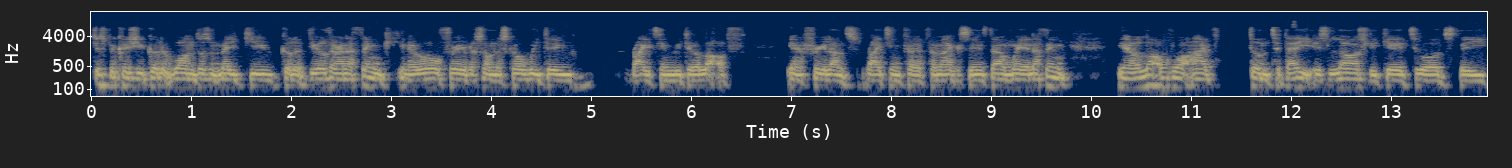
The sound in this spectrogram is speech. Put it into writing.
just because you're good at one doesn't make you good at the other and i think you know all three of us on this call we do writing we do a lot of you know freelance writing for for magazines, don't we? And I think you know a lot of what I've done to date is largely geared towards the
